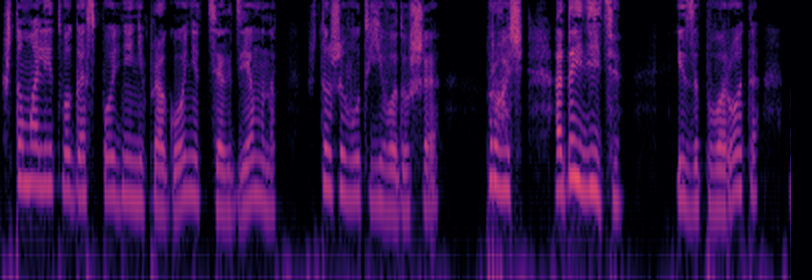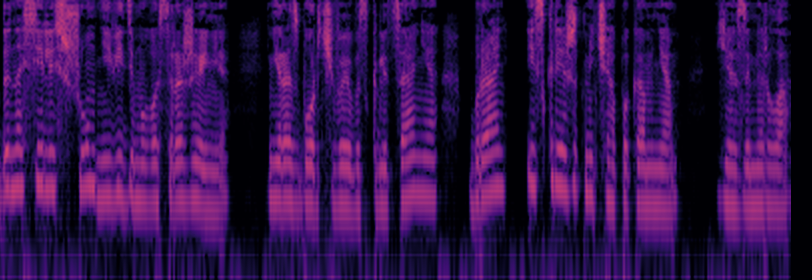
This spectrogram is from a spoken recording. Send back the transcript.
что молитва Господня не прогонит тех демонов, что живут в его душе. «Прочь! Отойдите!» Из-за поворота доносились шум невидимого сражения, неразборчивые восклицания, брань и скрежет меча по камням. Я замерла,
